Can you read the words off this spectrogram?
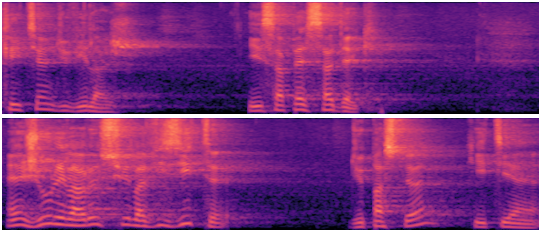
chrétien du village. Il s'appelle Sadek. Un jour, il a reçu la visite du pasteur, qui était un,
